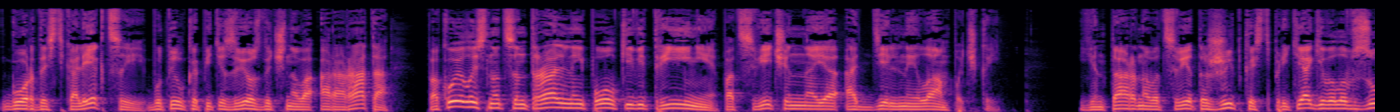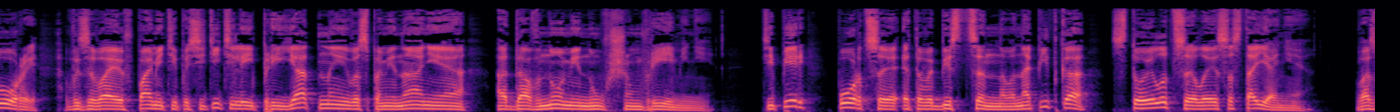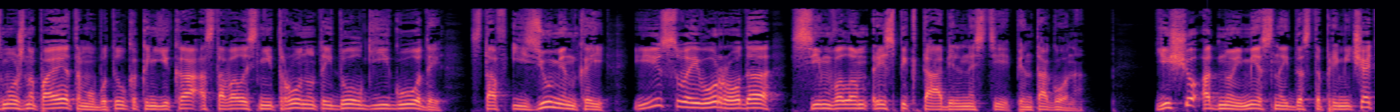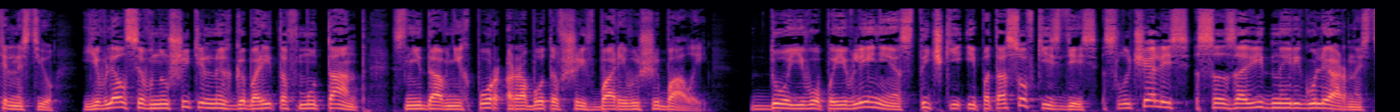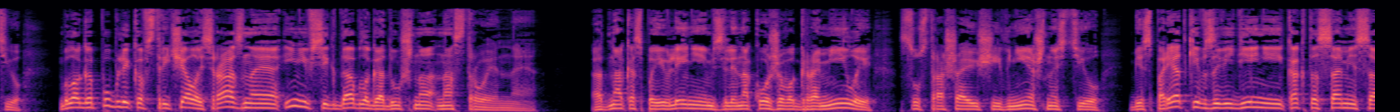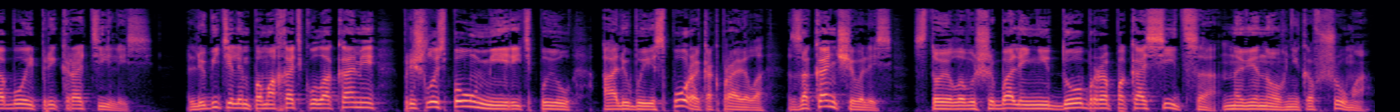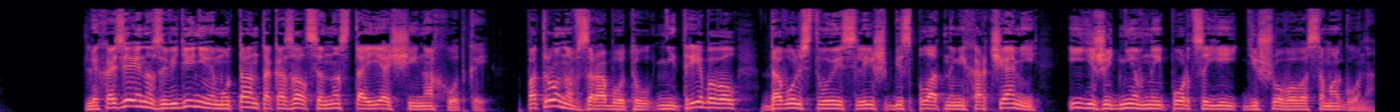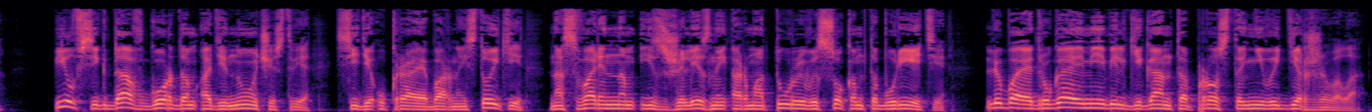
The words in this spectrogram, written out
Гордость коллекции, бутылка пятизвездочного арарата, покоилась на центральной полке витрине, подсвеченная отдельной лампочкой. Янтарного цвета жидкость притягивала взоры, вызывая в памяти посетителей приятные воспоминания о давно минувшем времени. Теперь Порция этого бесценного напитка стоила целое состояние. Возможно, поэтому бутылка коньяка оставалась нетронутой долгие годы, став изюминкой и своего рода символом респектабельности Пентагона. Еще одной местной достопримечательностью являлся внушительных габаритов мутант, с недавних пор работавший в баре вышибалой – до его появления стычки и потасовки здесь случались с завидной регулярностью, благо публика встречалась разная и не всегда благодушно настроенная. Однако с появлением зеленокожего громилы с устрашающей внешностью беспорядки в заведении как-то сами собой прекратились. Любителям помахать кулаками пришлось поумерить пыл, а любые споры, как правило, заканчивались, стоило вышибали недобро покоситься на виновников шума. Для хозяина заведения мутант оказался настоящей находкой. Патронов за работу не требовал, довольствуясь лишь бесплатными харчами и ежедневной порцией дешевого самогона пил всегда в гордом одиночестве, сидя у края барной стойки на сваренном из железной арматуры высоком табурете. Любая другая мебель гиганта просто не выдерживала.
